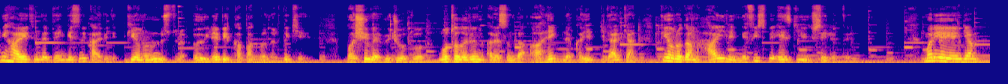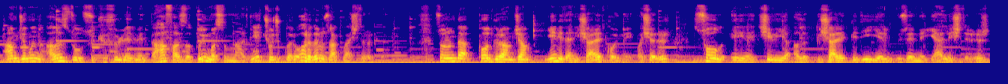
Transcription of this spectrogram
Nihayetinde dengesini kaybedip piyanonun üstüne öyle bir kapaklanırdı ki başı ve vücudu notaların arasında ahenkle kayıp giderken piyanodan hayli nefis bir ezgi yükselirdi. Maria yengem amcamın ağız dolusu küfürlerini daha fazla duymasınlar diye çocukları oradan uzaklaştırırdı. Sonunda Podgr amcam yeniden işaret koymayı başarır, sol eline çiviyi alıp işaretlediği yerin üzerine yerleştirir,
